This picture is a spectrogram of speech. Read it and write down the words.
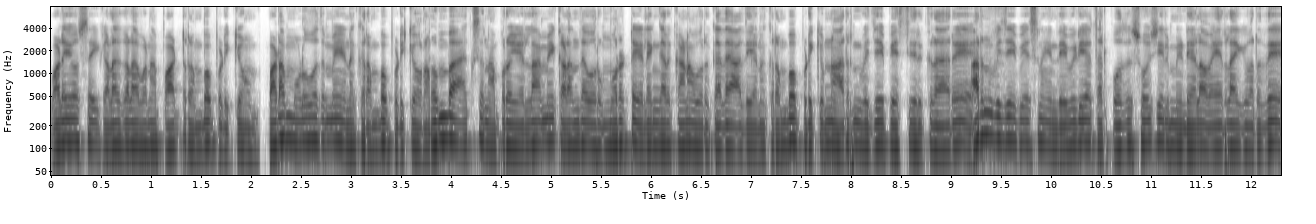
வளையோசை கலகலவன பாட்டு ரொம்ப பிடிக்கும். படம் முழுவதுமே எனக்கு ரொம்ப பிடிக்கும். ரொம்ப ஆக்ஷன் அப்புறம் எல்லாமே கலந்த ஒரு முரட்டு இளைஞருக்கான ஒரு கதை. அது எனக்கு ரொம்ப பிடிக்கும்னு அருண் விஜய் பேசியிருக்கிறாரு. அருண் விஜய் பேசின இந்த வீடியோ தற்போது சோஷியல் மீடியாவில் வைரலாகி வருது.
